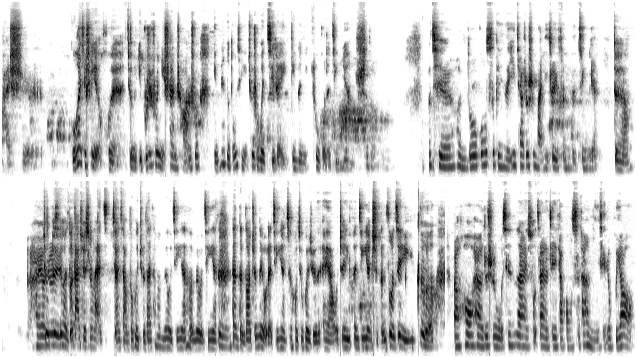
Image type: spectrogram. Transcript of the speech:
还是国外其实也会。就也不是说你擅长，而是说你那个东西你就是会积累一定的你做过的经验。是的，而且很多公司给你的溢价就是买你这一份的经验。对啊，还有就是对于很多大学生来讲讲，都会觉得他们没有经验，他们没有经验。对但等到真的有了经验之后，就会觉得，哎呀，我这一份经验只能做这一个。嗯然后还有就是我现在所在的这一家公司，它很明显就不要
